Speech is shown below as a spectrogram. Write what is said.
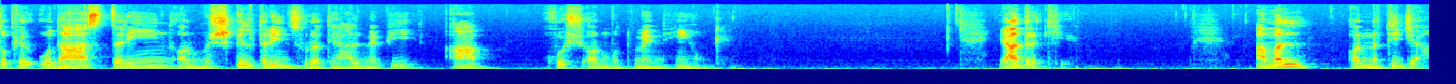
तो फिर उदास तरीन और मुश्किल तरीन सूरत हाल में भी आप खुश और मुतमिन नहीं होंगे। याद रखिए, अमल और नतीजा,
